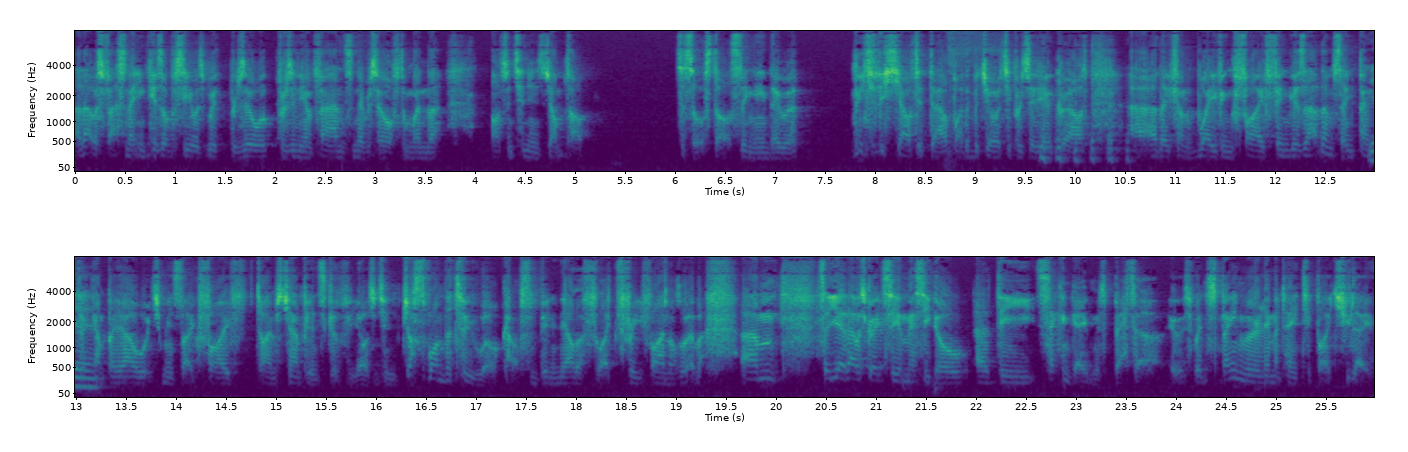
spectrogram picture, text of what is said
And that was fascinating because obviously it was with Brazil, Brazilian fans, and every so often when the Argentinians jumped up to sort of start singing, they were immediately shouted down by the majority Brazilian crowd. uh, they kind of waving five fingers at them, saying Penta Yeah. Campeão, which means like five times champions because the Argentina just won the two World Cups and been in the other like three finals or whatever. Um, so yeah, that was great to see a Messi goal. Uh, the second game was better. It was when Spain were eliminated by Chile,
